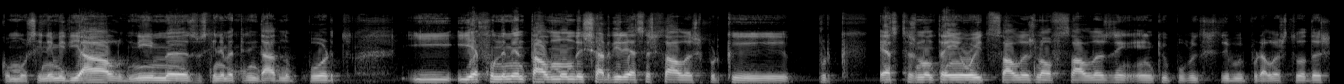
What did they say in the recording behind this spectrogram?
como o Cinema Ideal, o Nimas, o Cinema Trindade no Porto, e, e é fundamental não deixar de ir a essas salas, porque, porque essas não têm oito salas, nove salas em, em, que o público distribui por elas todas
